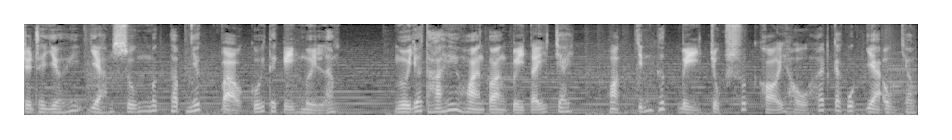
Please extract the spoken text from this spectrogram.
trên thế giới giảm xuống mức thấp nhất vào cuối thế kỷ 15. Người Do Thái hoàn toàn bị tẩy chay hoặc chính thức bị trục xuất khỏi hầu hết các quốc gia Âu Châu.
